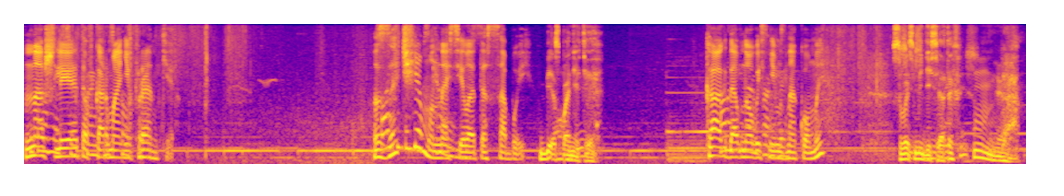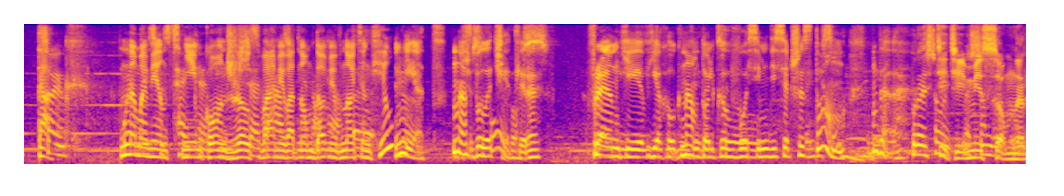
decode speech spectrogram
Нашли это в кармане Фрэнки. Зачем он носил это с собой? Без понятия. Как давно вы с ним знакомы? С 80-х? Да. Так, на момент снимка он жил с вами в одном доме в Ноттинг-Хилл? Нет, нас было четверо. Фрэнки въехал к нам только в 86-м. Да. Простите, мисс Сомнер,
